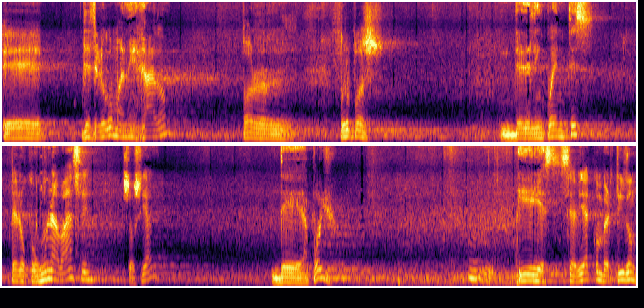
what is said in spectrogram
Eh, desde luego manejado por grupos de delincuentes, pero con una base social de apoyo. Y se había convertido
